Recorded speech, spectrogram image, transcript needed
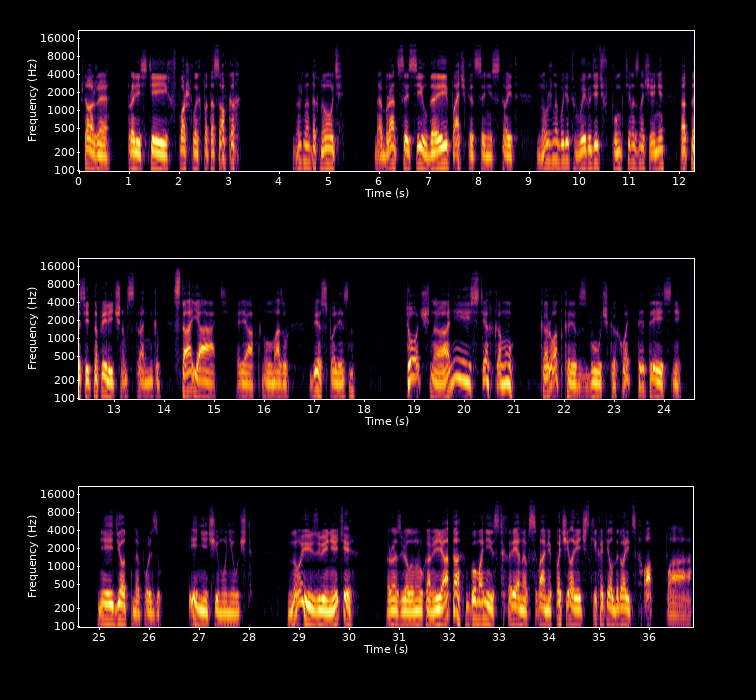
Что же, провести их в пошлых потасовках. Нужно отдохнуть, набраться сил, да и пачкаться не стоит. Нужно будет выглядеть в пункте назначения относительно приличным странником. «Стоять!» — рявкнул Мазур. «Бесполезно». «Точно, они из тех, кому короткая взбучка, хоть ты тресни, не идет на пользу и ничему не учит. Ну, извините». — развел он руками. «Я-то, гуманист хренов, с вами по-человечески хотел договориться. Опа!»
